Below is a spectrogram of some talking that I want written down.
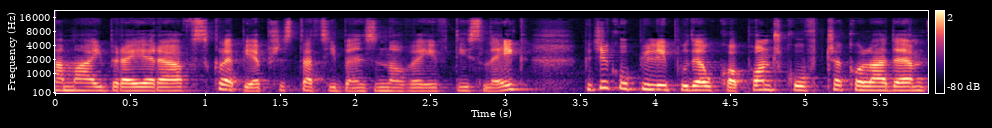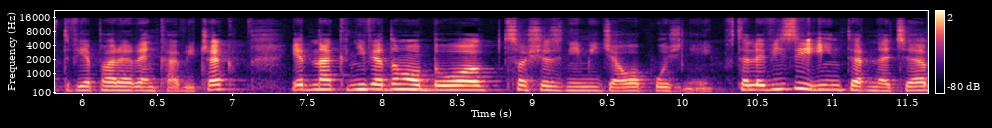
Kama i Brayera w sklepie przy stacji benzynowej w Dees Lake, gdzie kupili pudełko pączków, czekoladę, dwie pary rękawiczek. Jednak nie wiadomo było, co się z nimi działo później. W telewizji i internecie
